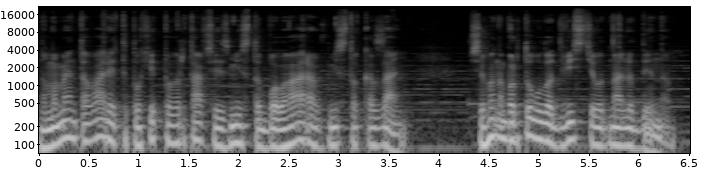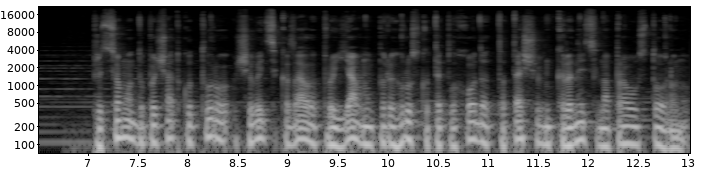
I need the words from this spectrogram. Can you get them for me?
На момент аварії теплохід повертався із міста Болгара в місто Казань. Всього на борту було 201 людина. При цьому до початку туру очевидці казали про явну перегрузку теплохода та те, що він крениться на праву сторону.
